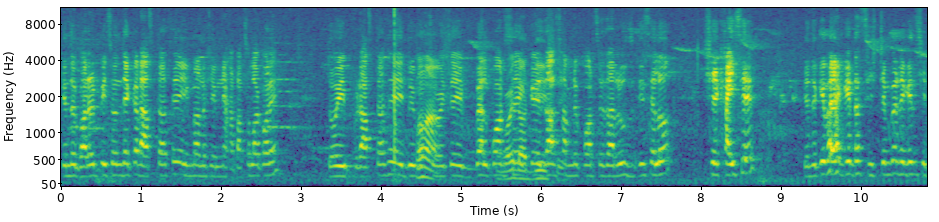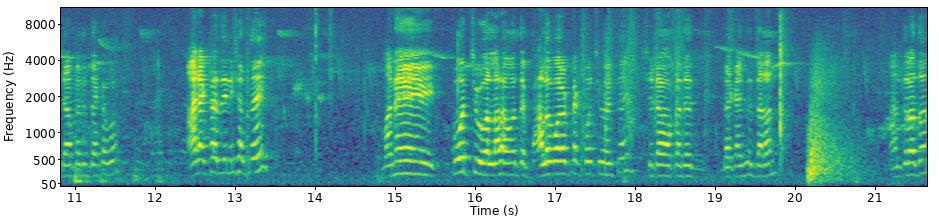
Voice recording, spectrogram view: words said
কিন্তু ঘরের পিছন দিয়ে একটা রাস্তা আছে এই মানুষ এমনি হাঁটাচলা করে। তো এই রাস্তা আছে এই দুই বছর হয়েছে বেল পড়ছে যার সামনে পড়ছে যার রুজ দিছিল সে খাইছে। কিন্তু কীভাবে একটা সিস্টেম করে রেখেছে সেটা আপনাদের দেখাবো। আর একটা জিনিস আছে মানে কচু আল্লাহর মধ্যে ভালো বড় একটা কচু হয়েছে সেটা আপনাদের দেখাইছে দাঁড়ান। আন্তরাদন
